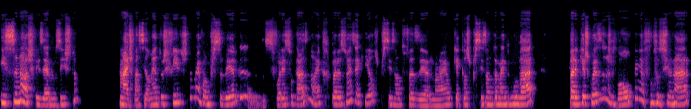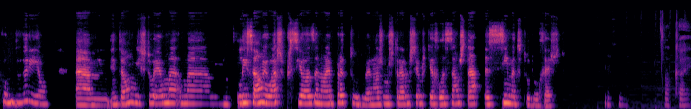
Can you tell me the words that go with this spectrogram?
E se nós fizermos isto, mais facilmente os filhos também vão perceber que, se for esse o caso, não é? Que reparações é que eles precisam de fazer, não é? O que é que eles precisam também de mudar para que as coisas voltem a funcionar como deveriam. Um, então, isto é uma, uma, lição, eu acho, preciosa, não é? Para tudo, é nós mostrarmos sempre que a relação está acima de tudo o resto. Uhum. Ok.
